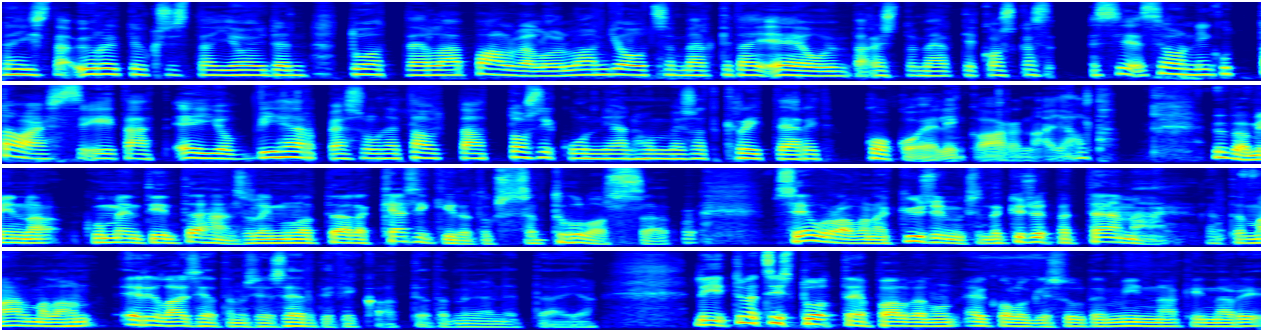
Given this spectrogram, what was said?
niistä yrityksistä, joiden tuotteilla ja palveluilla on joutsenmerkki tai EU-ympäristömerkki, koska se, se on niin kuin tae siitä, että ei ole viherpesu. Ne täyttää tosi kunnianhimmiset kriteerit koko elinkaaren ajalta. Hyvä Minna, kun mentiin tähän, se oli minulla täällä käsikirjoituksessa tulossa. Seuraavana kysymyksenä kysypä tämä, että maailmalla on erilaisia tämmöisiä sertifikaatteja, myönnetään ja liittyvät siis tuotteen palvelun ekologisuuteen. Minna Kinnari,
